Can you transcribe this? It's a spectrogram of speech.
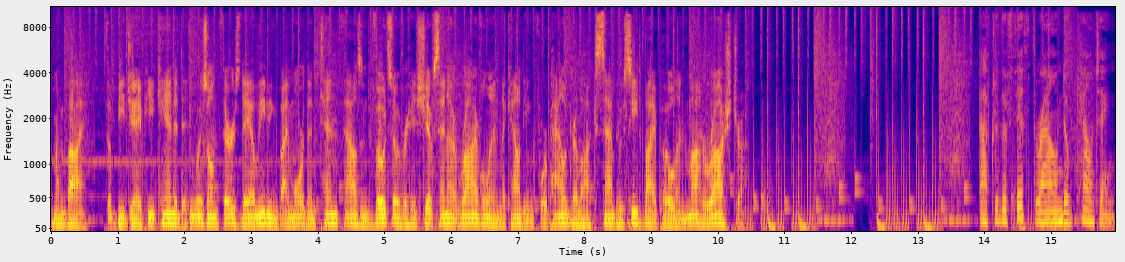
Mumbai, the BJP candidate was on Thursday leading by more than 10,000 votes over his Shiv Sena rival in the counting for Palghar Lok Sabha seat by poll in Maharashtra. After the fifth round of counting,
